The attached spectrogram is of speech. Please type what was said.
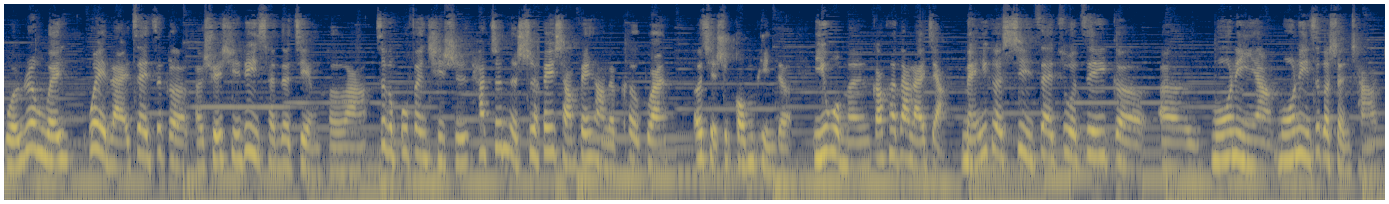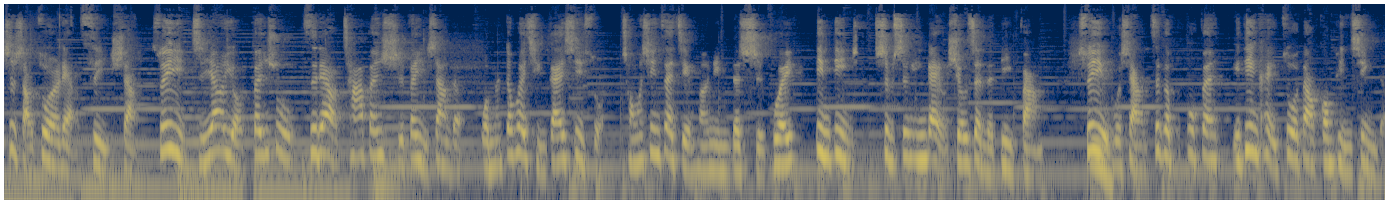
我认为未来在这个呃学习历程的检核啊，这个部分其实它真的是非常非常的客观，而且是公平的。以我们高科大来讲，每一个系在做这一个呃模拟呀，模拟这个审查至少做了两次以上，所以只要有分数资料。差分十分以上的，我们都会请该系所重新再检核你们的尺规，定定是不是应该有修正的地方。所以我想这个部分一定可以做到公平性的，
